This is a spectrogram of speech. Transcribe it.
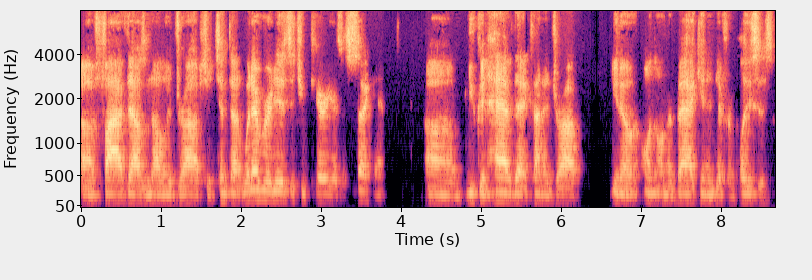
uh, $5,000 drops or 10000 whatever it is that you carry as a second. Um, you can have that kind of drop, you know, on, on the back end in different places.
